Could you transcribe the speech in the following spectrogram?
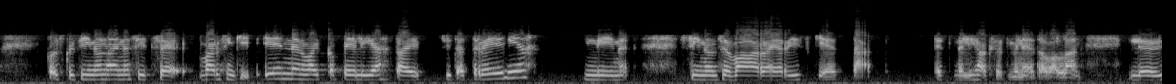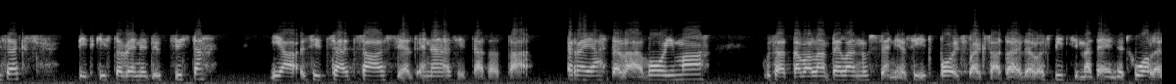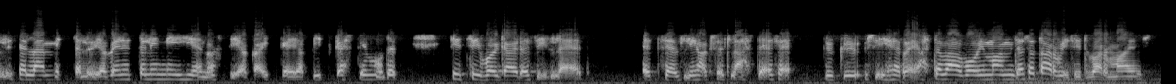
koska siinä on aina sitten se, varsinkin ennen vaikka peliä tai sitä treeniä, niin siinä on se vaara ja riski, että, että ne lihakset menee tavallaan löysäksi pitkistä venytyksistä ja sit sä et saa sieltä enää sitä tota, räjähtävää voimaa, kun sä oot tavallaan pelannut sen ja siitä pois, vaikka sä oot ajatellut, että vitsi mä tein nyt huolellisen lämmittelyn ja venyttelin niin hienosti ja kaikkea ja pitkästi, mutta sit siinä voi käydä silleen, että et sieltä lihakset lähtee se kyky siihen räjähtävää voimaan, mitä sä tarvisit varmaan just,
